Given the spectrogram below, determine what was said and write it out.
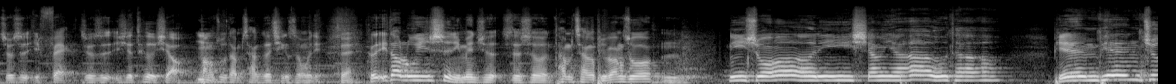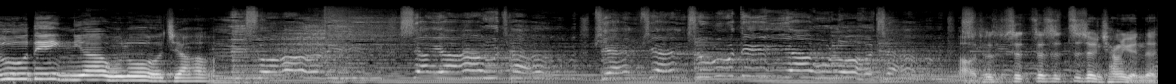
就是 effect，就是一些特效，帮助他们唱歌轻松一点。对。可是，一到录音室里面去的时候，他们唱歌，比方说，嗯，你说你想要逃，偏偏注定要落脚。你说你想要逃，偏偏注定要落脚。哦，这是这是字正腔圆的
